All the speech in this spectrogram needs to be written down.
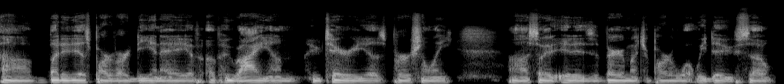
Uh, but it is part of our DNA of, of who I am, who Terry is personally. Uh, so it, it is very much a part of what we do. So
